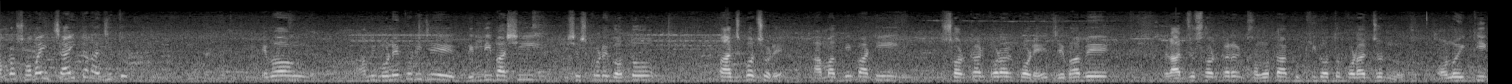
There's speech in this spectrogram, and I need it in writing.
আমরা সবাই চাই তারা জিতুক। এবং আমি মনে করি যে দিল্লিবাসী, বিশেষ করে গত পাঁচ বছরে, আম আদমি পার্টি সরকার করার পরে যেভাবে রাজ্য সরকারের ক্ষমতা কুক্ষিগত করার জন্য অনৈতিক,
